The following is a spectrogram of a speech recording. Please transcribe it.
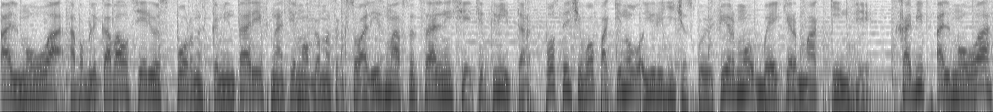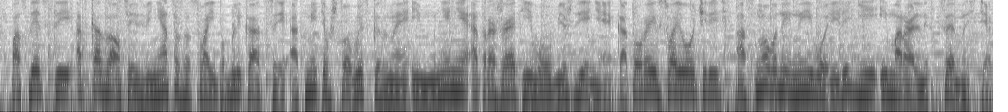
Аль-Мулла опубликовал серию спорных комментариев на тему гомосексуализма в социальной сети Twitter, после чего покинул юридическую фирму Бейкер МакКинзи. Хабиб Аль-Мулла впоследствии отказался извиняться за свои публикации, отметив, что высказанное им мнение отражает его убеждения, которые, в свою очередь, основаны на его религии и моральных ценностях.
